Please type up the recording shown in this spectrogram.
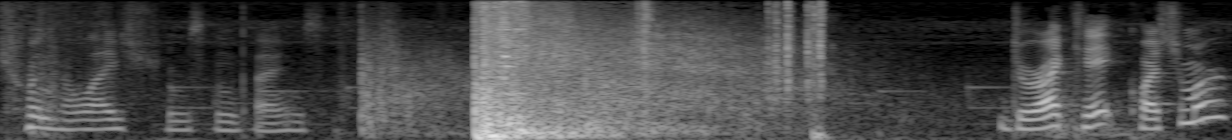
join the live stream sometimes. Direct hit? Question mark?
